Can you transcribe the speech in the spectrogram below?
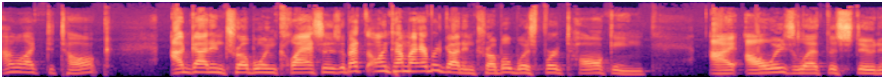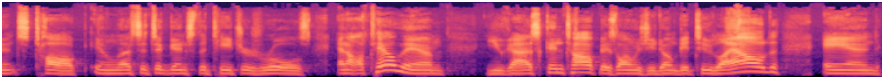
I like to talk. I got in trouble in classes. About the only time I ever got in trouble was for talking. I always let the students talk unless it's against the teacher's rules. And I'll tell them, you guys can talk as long as you don't get too loud and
